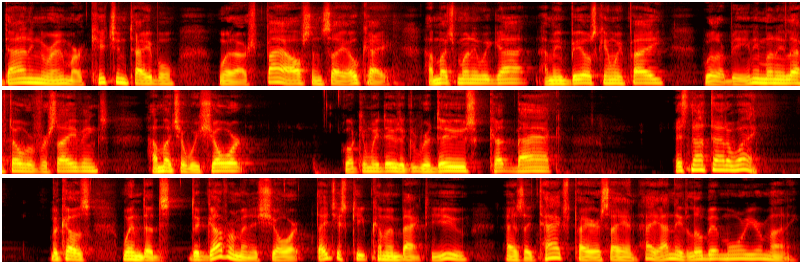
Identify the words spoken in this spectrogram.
dining room, our kitchen table with our spouse, and say, "Okay, how much money we got? How many bills can we pay? Will there be any money left over for savings?" How much are we short? What can we do to reduce, cut back? It's not that way. Because when the, the government is short, they just keep coming back to you as a taxpayer saying, hey, I need a little bit more of your money.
